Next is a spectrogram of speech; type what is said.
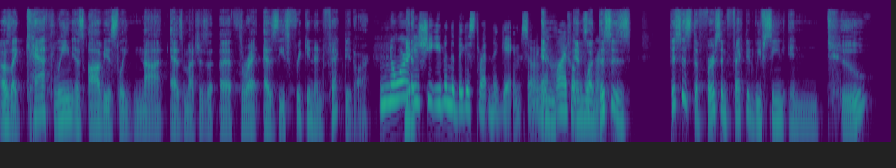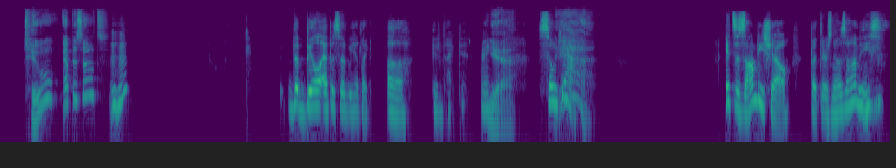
I was like, Kathleen is obviously not as much as a, a threat as these freaking infected are. nor Yeah. is she even the biggest threat in the game so again and, why focus and on what this is this is the first infected we've seen in two two episodes the bill episode we had like uh infected right yeah so yeah. It's a zombie show but there's no zombies.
